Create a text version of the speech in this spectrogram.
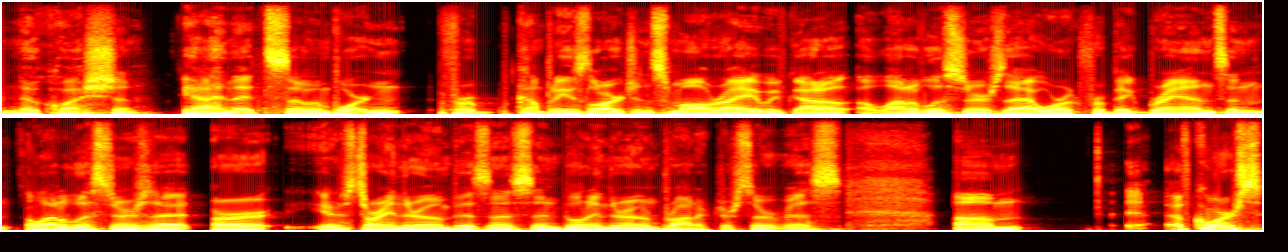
No question. Yeah, and it's so important for companies large and small, right? We've got a, a, lot of listeners that work for big brands, and a lot of listeners that are you know starting their own business and building their own product or service. Um, of course,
